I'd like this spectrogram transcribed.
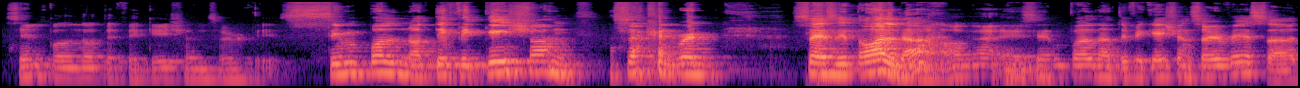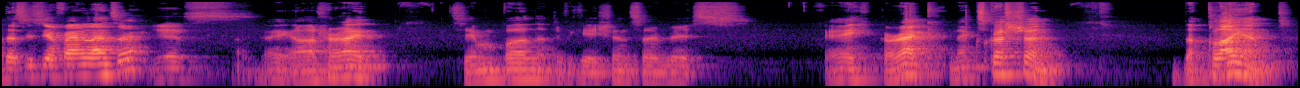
Simple notification service. Simple notification. Second word says it all, no? Oo nga eh. Simple notification service. Uh, this is your final answer? Yes. Okay, all right. Simple notification service. Okay, correct. Next question. The client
